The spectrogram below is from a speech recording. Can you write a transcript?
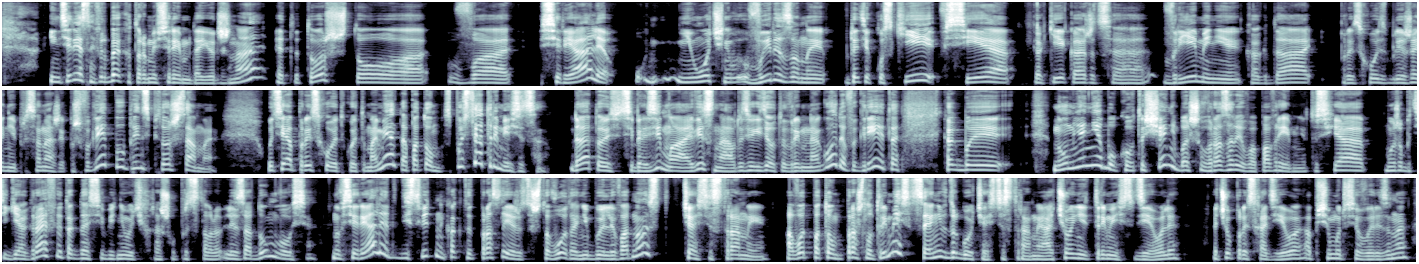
Интересный фидбэк, который мне все время дает жена, это то, что в сериале не очень вырезаны вот эти куски все, какие, кажется, времени, когда происходит сближение персонажей. Потому что в игре это было, в принципе, то же самое. У тебя происходит какой-то момент, а потом, спустя три месяца, да, то есть у тебя зима, весна, вот эти идет времена года, в игре это как бы но у меня не было какого-то ощущения большого разрыва по времени. То есть я, может быть, и географию тогда себе не очень хорошо представлял или задумывался. Но в сериале это действительно как-то прослеживается, что вот они были в одной части страны, а вот потом прошло три месяца, и они в другой части страны. А что они три месяца делали? А что происходило? А почему это все вырезано?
